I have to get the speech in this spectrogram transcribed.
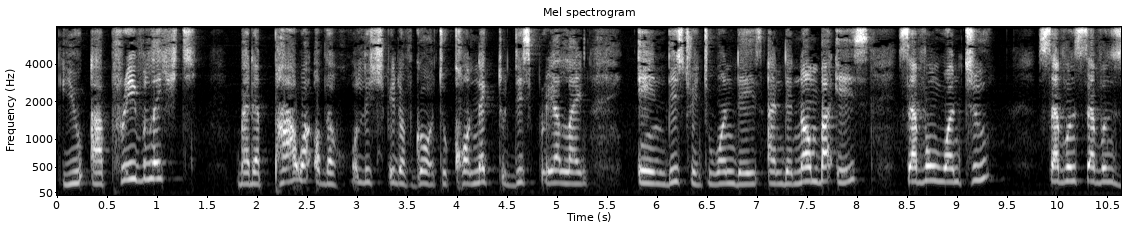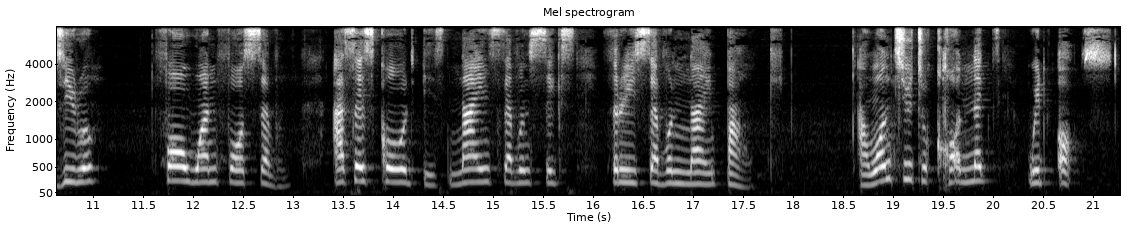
you are privileged by the power of the Holy Spirit of God to connect to this prayer line in these 21 days. And the number is 712 770 4147. Access code is 976379 pound. I want you to connect with us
